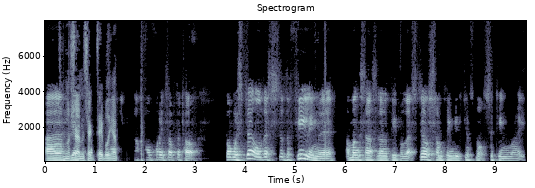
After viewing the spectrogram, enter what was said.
Uh, I'm not yeah, sure I'm check the second table yet. Four points off the top. But we're still, there's, there's a feeling there amongst us and other people that still something is just not sitting right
